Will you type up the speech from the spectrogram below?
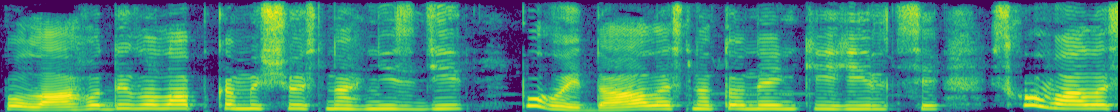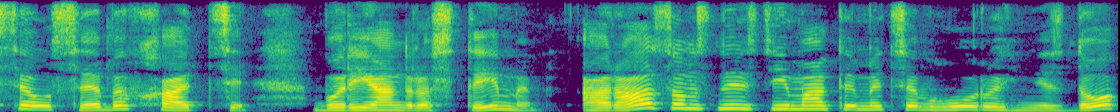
полагодила лапками щось на гнізді, погойдалась на тоненькій гільці і сховалася у себе в хатці. Бур'ян ростиме, а разом з ним здійматиметься вгору гніздо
